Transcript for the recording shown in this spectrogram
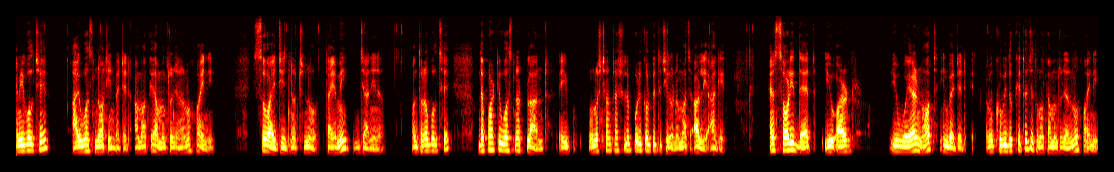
আমি বলছে আই ওয়াজ নট ইনভাইটেড আমাকে আমন্ত্রণ জানানো হয়নি। So I did not know তাই আমি জানি না। অন্তরা বলছে the party was not planned এই অনুষ্ঠানটা আসলে পরিকল্পিত ছিল না মাছ আর্লি আগে। And sorry that you are you were not invited আমি খুবই দুঃখিত যে তোমাকে আমন্ত্রণ জানানো হয়নি।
